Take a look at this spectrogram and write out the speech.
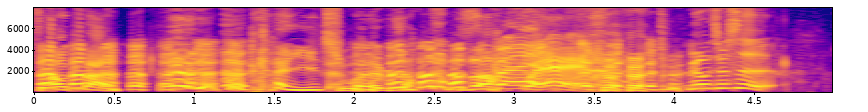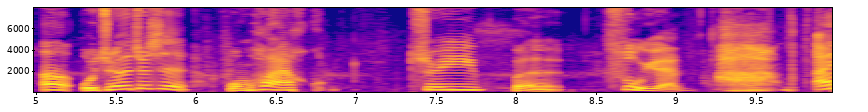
只要看。看遗嘱还比较不是？对，没有，就是呃，我觉得就是我们后来追本。溯源啊！哎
